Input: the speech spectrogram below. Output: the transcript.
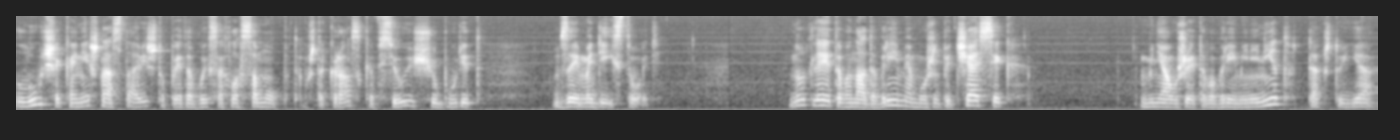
лучше, конечно, оставить, чтобы это высохло само, потому что краска все еще будет взаимодействовать. Но для этого надо время, может быть часик. У меня уже этого времени нет, так что я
